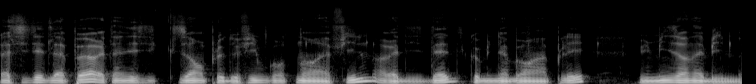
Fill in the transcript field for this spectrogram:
La Cité de la Peur est un exemple de film contenant un film, Red is Dead, communément appelé une mise en abîme.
